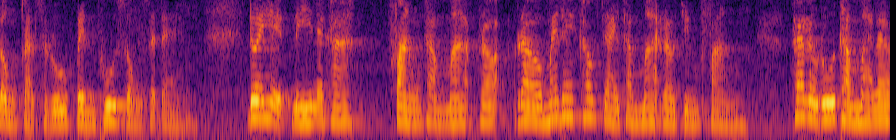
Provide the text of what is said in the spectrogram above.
ทรงตรัสรู้เป็นผู้ทรงแสดง ด้วยเหตุนี้นะคะ ฟังธรรมะ เพราะเราไม่ได้เข้าใจธรรมะเราจึงฟัง ถ้าเรารู้ธรรมะแล้ว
